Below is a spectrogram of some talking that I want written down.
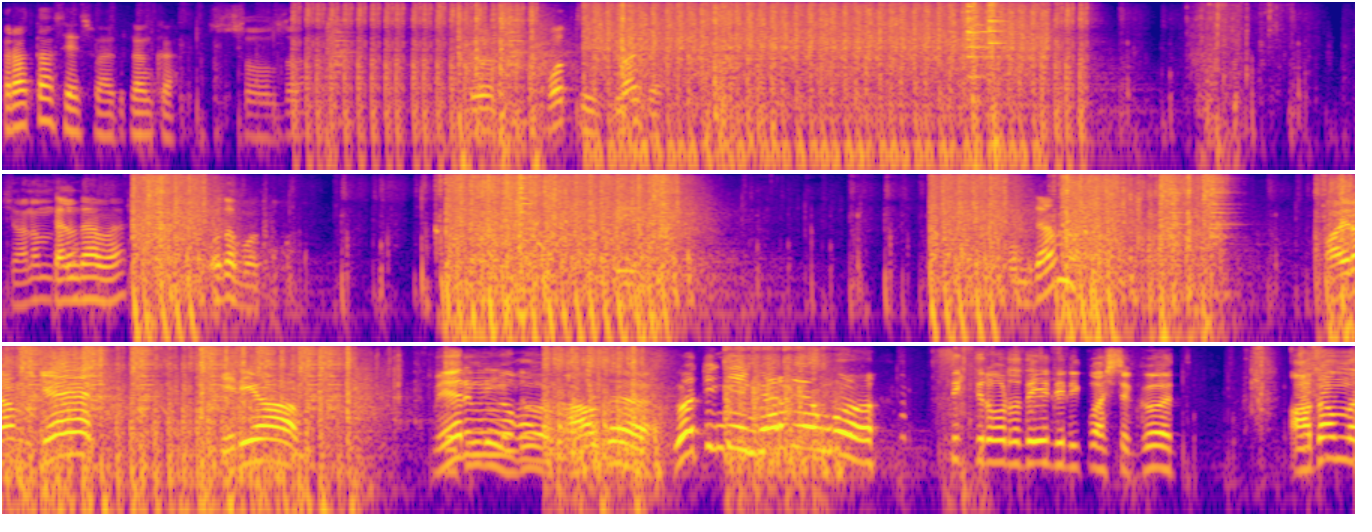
Taraftan ses vardı kanka. Solda. Dur. Bot büyük ihtimalle. Bir Yanımda. tane daha var. O da bot. Oğlum bir daha mı? Bayram gel. Geliyorum. Mermim Götündeyim, yok dur. oğlum. Aldı. Götündeyim görmüyor musun? Siktir orada değildin ilk başta göt. Adamla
